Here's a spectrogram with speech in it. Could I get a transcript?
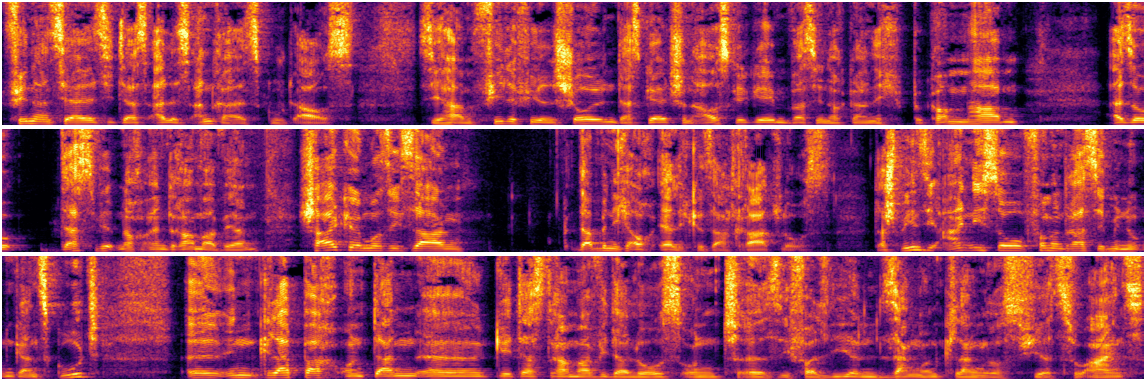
Finanziell sieht das alles andere als gut aus. Sie haben viele, viele Schulden, das Geld schon ausgegeben, was sie noch gar nicht bekommen haben. Also das wird noch ein Drama werden. Schalke, muss ich sagen, da bin ich auch ehrlich gesagt ratlos. Da spielen sie eigentlich so 35 Minuten ganz gut äh, in Gladbach und dann äh, geht das Drama wieder los und äh, sie verlieren sang- und klanglos 4 zu 1.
